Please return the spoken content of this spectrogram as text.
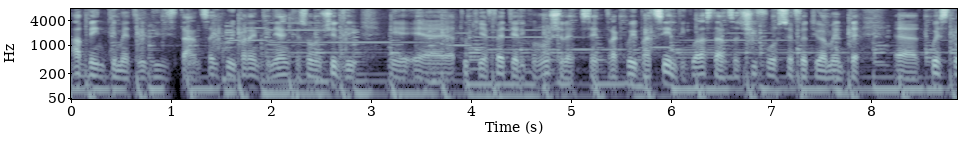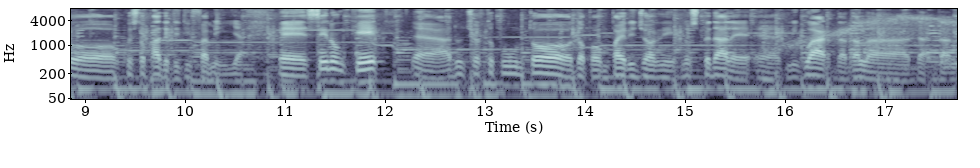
a 20 metri di distanza in cui i parenti neanche sono riusciti e, e a tutti gli effetti a riconoscere se tra quei pazienti in quella stanza ci fosse effettivamente eh, questo, questo, padre di famiglia. Eh, se non che eh, ad un certo punto, dopo un paio di giorni, l'ospedale eh, mi guarda dalla, da, da,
